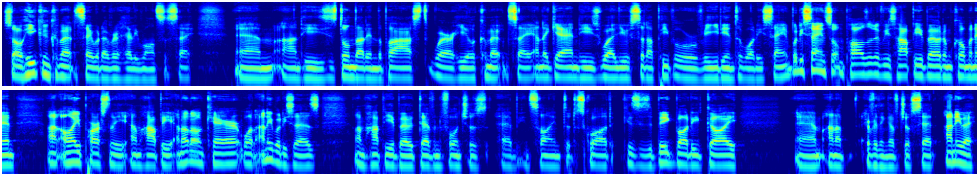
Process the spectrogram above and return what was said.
so he can come out and say whatever the hell he wants to say. Um, and he's done that in the past, where he'll come out and say, and again, he's well used to that. People will read into what he's saying, but he's saying something positive. He's happy about him coming in, and I personally am happy, and I don't care what anybody says. I'm happy about Devin Funchess uh, being signed to the squad because he's a big-bodied guy. Um, and everything I've just said. Anyway,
